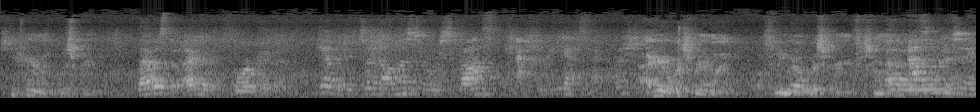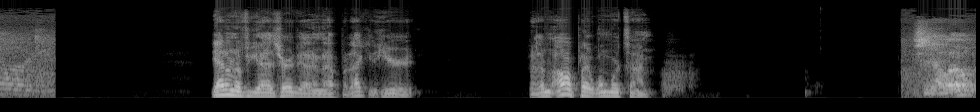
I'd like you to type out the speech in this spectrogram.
Keep hearing whispering. That was the I heard the floor moving. Yeah, but it's like almost a response after he asked that question. I hear whispering, like a female whispering for some reason. Uh, Ask him to say hello again. Yeah, I don't know if you guys heard that or not, but I could hear it. But I'm, I'll play it one more time. Say hello.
